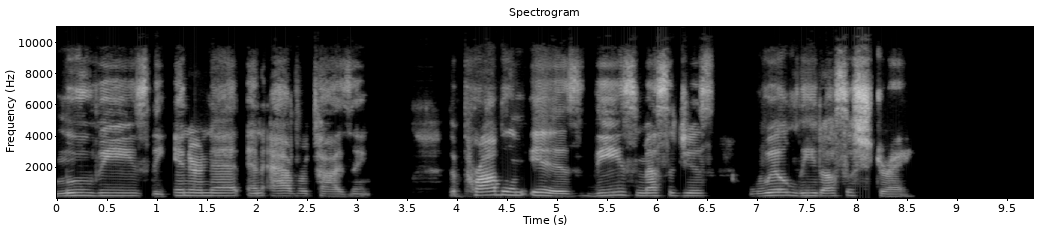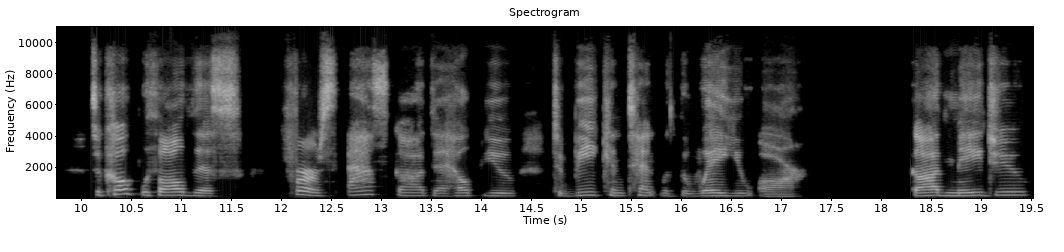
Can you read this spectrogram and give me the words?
movies, the internet, and advertising. The problem is these messages will lead us astray. To cope with all this, first ask God to help you to be content with the way you are. God made you,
